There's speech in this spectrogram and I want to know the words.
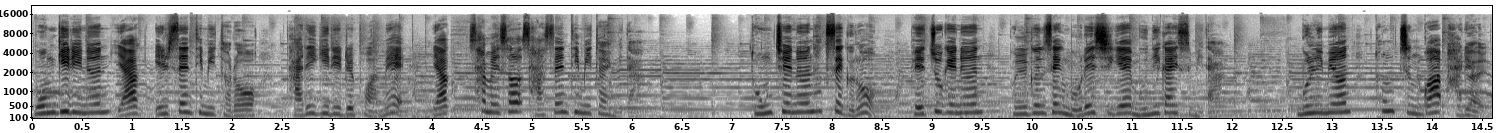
몸 길이는 약 1cm로 다리 길이를 포함해 약 3에서 4cm입니다. 동체는 흑색으로 배 쪽에는 붉은색 모래시계 무늬가 있습니다. 물리면 통증과 발열,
